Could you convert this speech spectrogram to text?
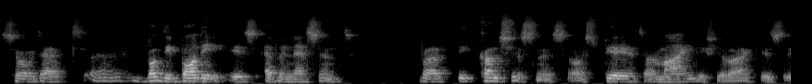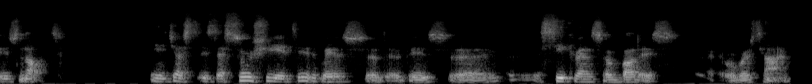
So that uh, the body is evanescent, but the consciousness or spirit or mind, if you like, is, is not. It just is associated with uh, this uh, sequence of bodies over time,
